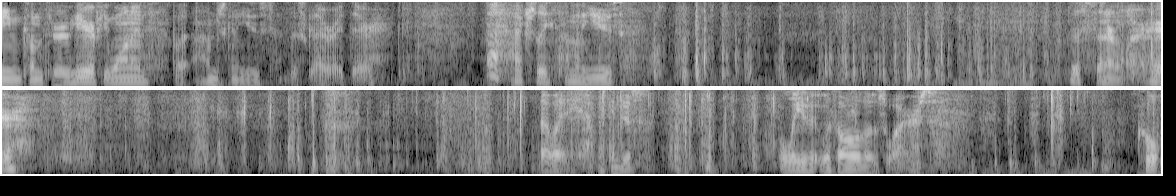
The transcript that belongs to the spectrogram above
Can even come through here if you wanted, but I'm just gonna use this guy right there. Ah, actually, I'm gonna use this center wire here. That way I can just leave it with all of those wires. Cool.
